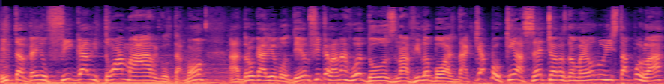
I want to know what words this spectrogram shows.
e também o Figaliton Amargo, tá bom? A Drogaria Modelo fica lá na Rua 12, na Vila Borges. Daqui a pouquinho, às 7 horas da manhã, o Luiz está por lá,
